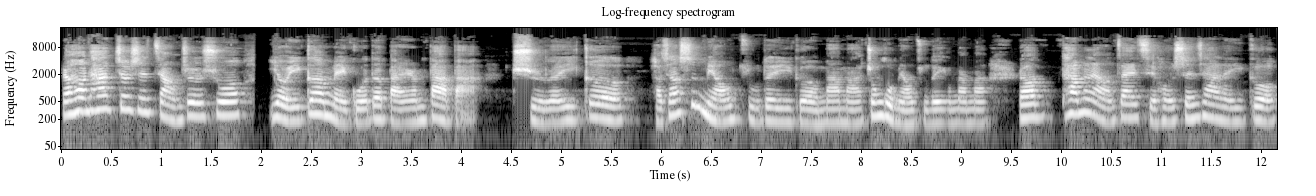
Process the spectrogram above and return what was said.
然后他就是讲，就是说有一个美国的白人爸爸娶了一个好像是苗族的一个妈妈，中国苗族的一个妈妈，然后他们俩在一起后生下了一个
